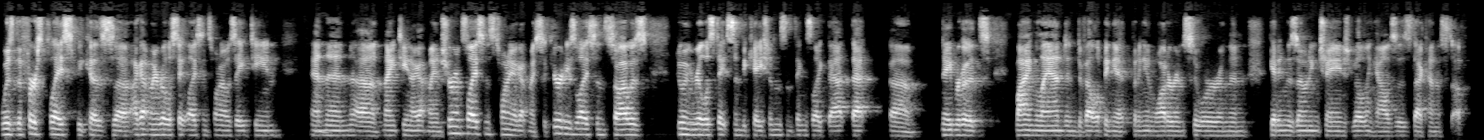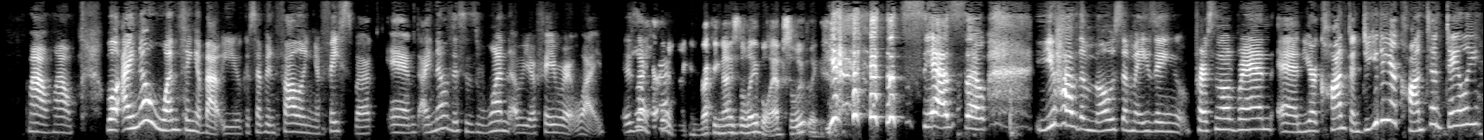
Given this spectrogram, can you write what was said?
was the first place because uh, I got my real estate license when I was 18, and then uh, 19 I got my insurance license, 20 I got my securities license. So I was doing real estate syndications and things like that. That um, neighborhoods buying land and developing it, putting in water and sewer, and then getting the zoning changed, building houses, that kind of stuff. Wow, wow. Well, I know one thing about you because I've been following your Facebook, and I know this is one of your favorite wine. Is oh, that oh, correct? I can recognize the label. Absolutely. Yes, yes. So you have the most amazing personal brand and your content. Do you do your content daily?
